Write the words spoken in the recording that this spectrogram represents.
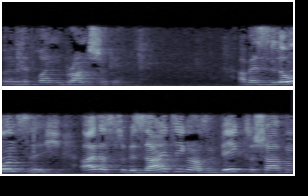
oder mit den Freunden brunchen gehen. Aber es lohnt sich, all das zu beseitigen und aus dem Weg zu schaffen,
